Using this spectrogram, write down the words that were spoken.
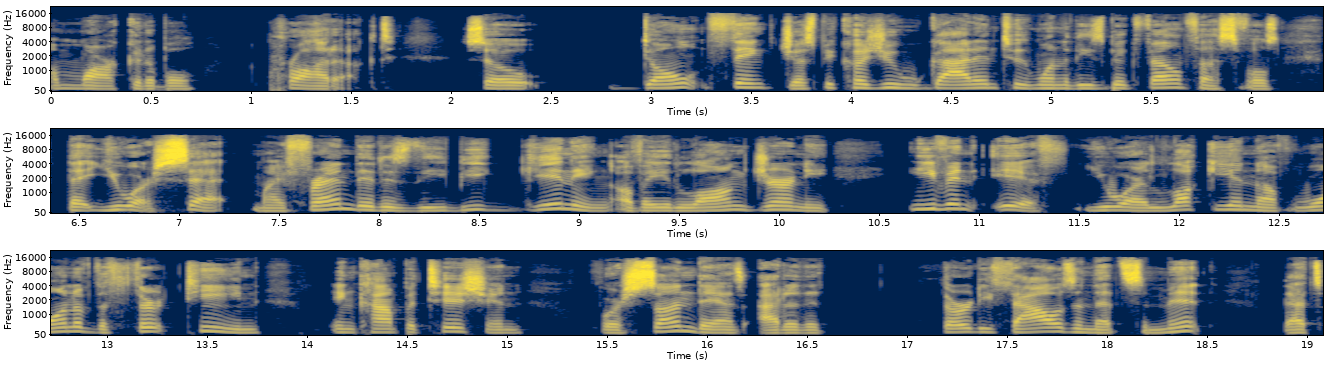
a marketable product. So don't think just because you got into one of these big film festivals that you are set. My friend, it is the beginning of a long journey even if you are lucky enough one of the 13 in competition for Sundance out of the 30,000 that submit, that's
